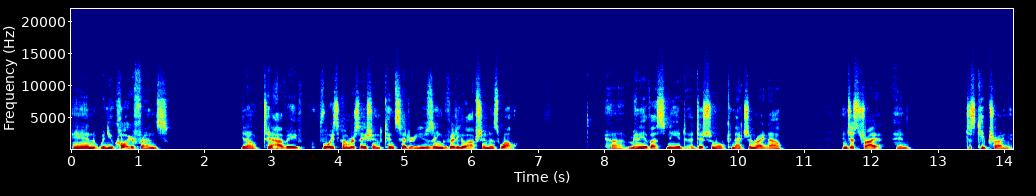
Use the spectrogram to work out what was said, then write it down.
And when you call your friends, you know, to have a voice conversation, consider using video option as well. Uh, many of us need additional connection right now, and just try it and just keep trying it.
